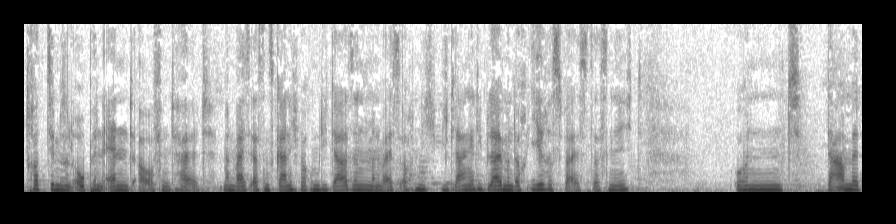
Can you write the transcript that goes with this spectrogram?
trotzdem so ein Open-End-Aufenthalt. Man weiß erstens gar nicht, warum die da sind, man weiß auch nicht, wie lange die bleiben und auch Iris weiß das nicht. Und damit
